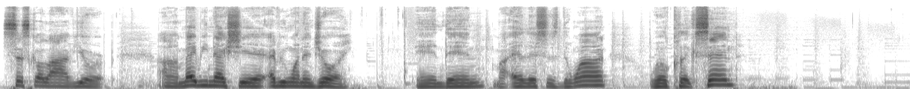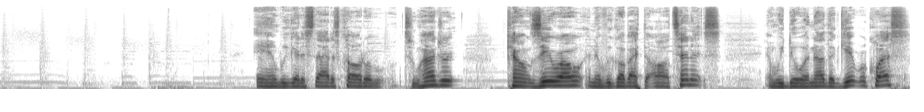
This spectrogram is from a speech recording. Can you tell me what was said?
Cisco Live Europe. Uh, maybe next year, everyone enjoy. And then my alias is Du'An. We'll click send. And we get a status code of 200, count zero. And if we go back to all tenants and we do another GET request,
